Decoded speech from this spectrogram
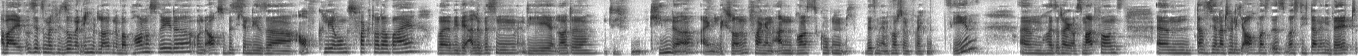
Aber jetzt ist ja zum Beispiel so, wenn ich mit Leuten über Pornos rede und auch so ein bisschen dieser Aufklärungsfaktor dabei, weil wie wir alle wissen, die Leute, die Kinder eigentlich schon, fangen an, Pornos zu gucken, ich will es mir gar nicht vorstellen, vielleicht mit zehn, ähm, heutzutage auf Smartphones. Ähm, dass es ja natürlich auch was ist, was dich dann in die Welt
